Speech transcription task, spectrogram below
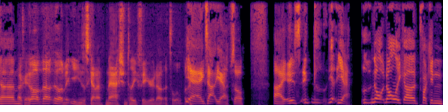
Um, okay, well, that, that'll be- you can just kind of mash until you figure it out. That's a little bit. Yeah, exactly. Yeah. So, I is it, yeah. Not not like a fucking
